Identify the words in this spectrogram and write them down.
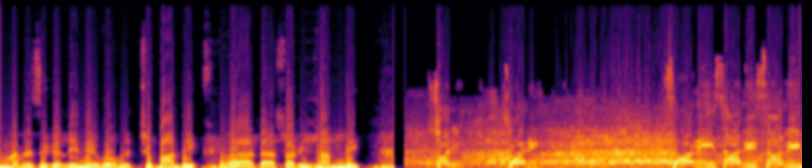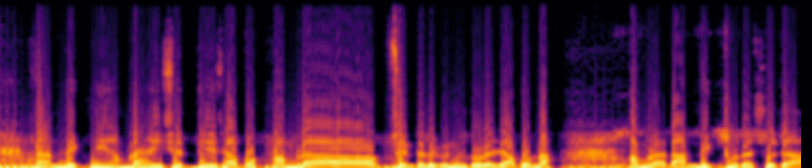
আমরা বেসিক্যালি নেব হচ্ছে বাঁ দিক সরি ডান দিক। সরি সরি সরি নান্দিক নিয়ে আমরা ইসের দিয়ে যাব। আমরা সেন্ট্রাল এভিনিউ ধরে যাব না। আমরা নান্দিক ধরে সোজা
